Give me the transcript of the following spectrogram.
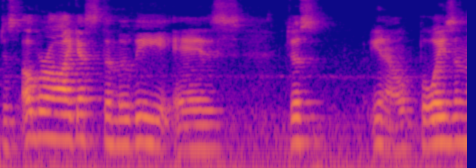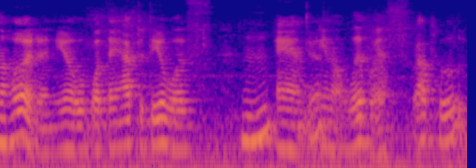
just overall, I guess the movie is just you know boys in the hood and you know what they have to deal with Mm-hmm. and Yeah. you know live with. absolutely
